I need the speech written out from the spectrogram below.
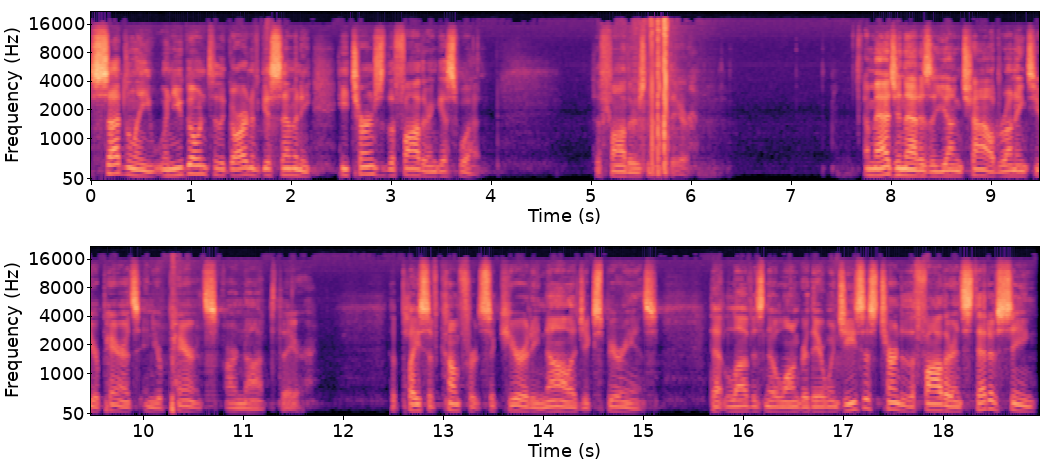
Suddenly, when you go into the Garden of Gethsemane, he turns to the Father, and guess what? The Father's not there. Imagine that as a young child running to your parents, and your parents are not there. The place of comfort, security, knowledge, experience, that love is no longer there. When Jesus turned to the Father, instead of seeing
